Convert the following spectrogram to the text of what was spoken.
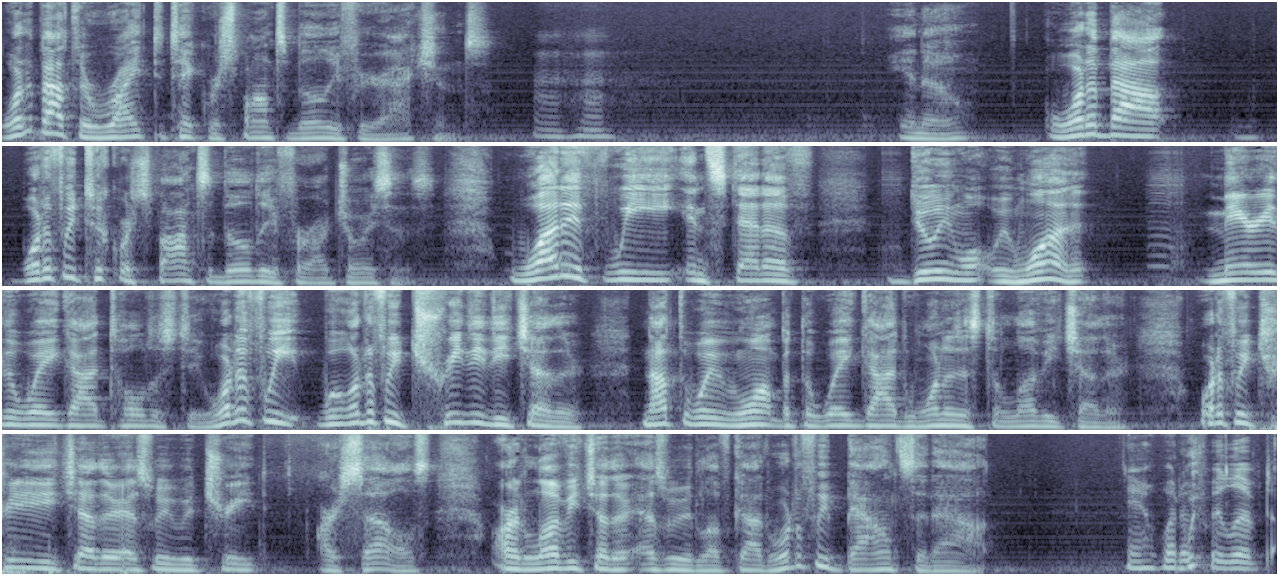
What about the right to take responsibility for your actions? Mm-hmm. You know, what about what if we took responsibility for our choices? What if we instead of doing what we want, marry the way God told us to? What if we what if we treated each other not the way we want, but the way God wanted us to love each other? What if we treated each other as we would treat ourselves, or love each other as we would love God? What if we balance it out? Yeah. What if we lived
